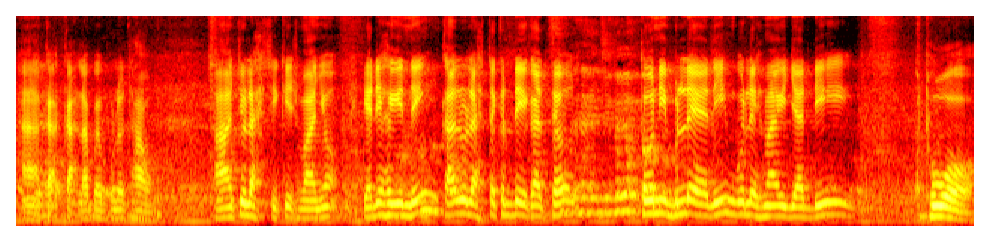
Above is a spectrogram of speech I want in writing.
Uh, kak-kak 80 tahun. Uh, itulah sikit sebanyak. Jadi hari ni kalaulah terkedai kata Tony Blair ni boleh mari jadi ketua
